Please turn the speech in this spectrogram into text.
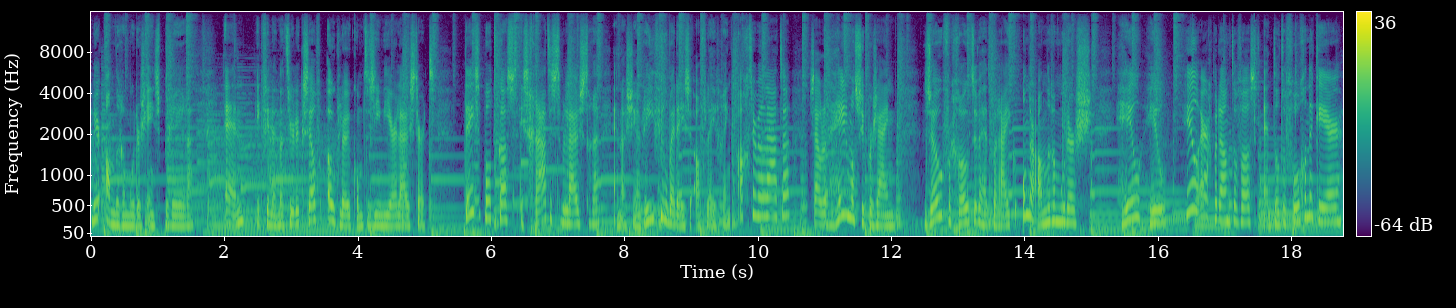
weer andere moeders inspireren. En ik vind het natuurlijk zelf ook leuk om te zien wie er luistert. Deze podcast is gratis te beluisteren en als je een review bij deze aflevering achter wil laten, zou dat helemaal super zijn. Zo vergroten we het bereik onder andere moeders. Heel, heel, heel erg bedankt alvast en tot de volgende keer.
